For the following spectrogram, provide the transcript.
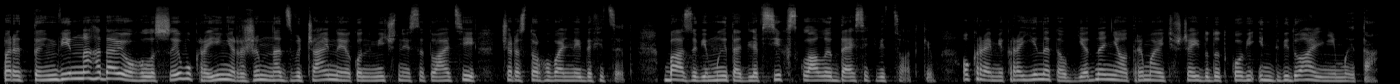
Перед тим він нагадаю оголосив Україні режим надзвичайної економічної ситуації через торговельний дефіцит. Базові мита для всіх склали 10%. Окремі країни та об'єднання отримають ще й додаткові індивідуальні мита.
